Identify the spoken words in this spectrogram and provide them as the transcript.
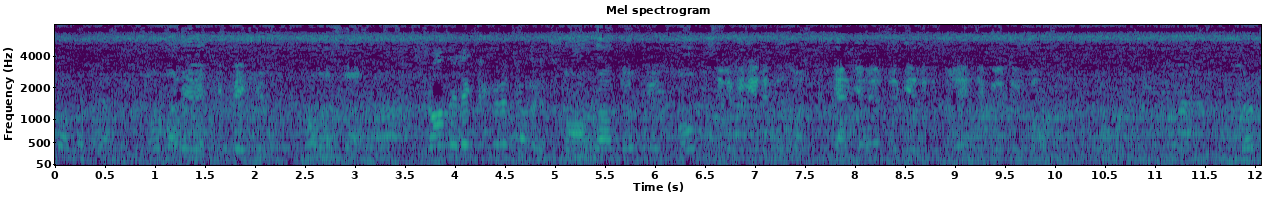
mi olması lazım? Normalde evet 1500 olması lazım. Şu anda elektrik üretiyor muyuz? Şu anda 400 volt üzeri bir gelirimiz var. Yani jeneratör gelirimiz var. Elektrik üretiyor şu anda. Dört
